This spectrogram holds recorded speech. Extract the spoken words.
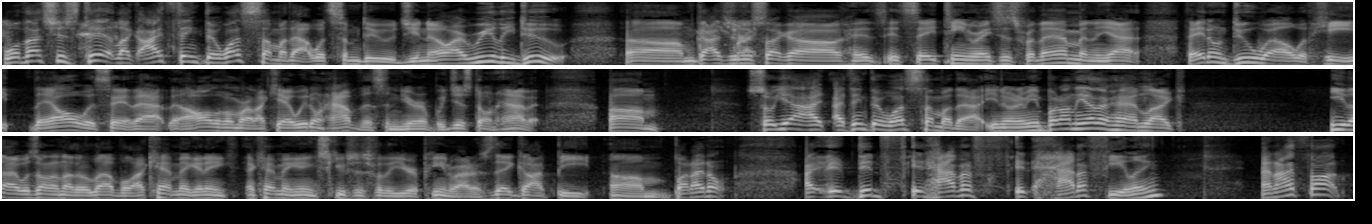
Well, that's just it. Like I think there was some of that with some dudes. You know, I really do. Um, guys are just like, uh, it's, it's 18 races for them, and yeah, they don't do well with heat. They always say that. All of them are like, yeah, we don't have this in Europe. We just don't have it. Um, so yeah, I, I think there was some of that. You know what I mean? But on the other hand, like. Eli was on another level. I can't make any. I can't make any excuses for the European riders. They got beat. Um, but I don't. I, it did. It have a. It had a feeling, and I thought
